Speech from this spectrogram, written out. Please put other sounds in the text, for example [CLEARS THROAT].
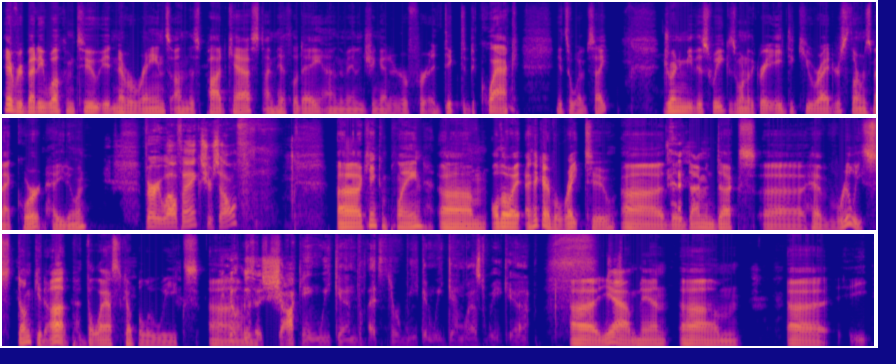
Hey, everybody. Welcome to It Never Rains on this podcast. I'm Hythloday. I'm the managing editor for Addicted to Quack. It's a website. Joining me this week is one of the great ATQ writers, Slurms McCourt. How you doing? Very well, thanks. Yourself? Uh, I can't complain. Um, although I, I, think I have a right to. Uh, the [LAUGHS] Diamond Ducks uh, have really stunk it up the last couple of weeks. Um, [LAUGHS] it was a shocking weekend [LAUGHS] last or weekend weekend last week. Yeah. Uh, yeah, man. Um, uh,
